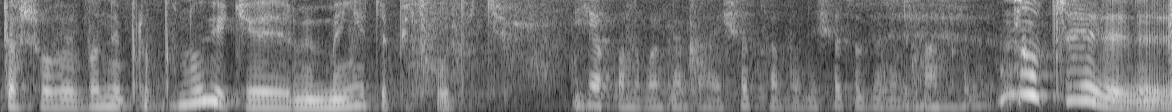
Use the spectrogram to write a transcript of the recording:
Те, що вони пропонують, е, мені то підходить. Як воно виглядає? Що це буде? Що це за відзнака? Ну, це е,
